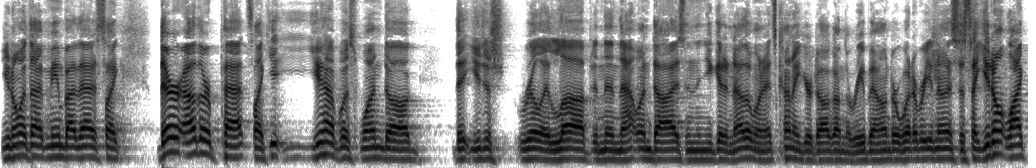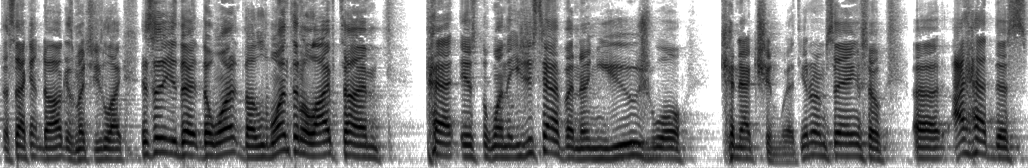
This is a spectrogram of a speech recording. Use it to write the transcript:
You know what I mean by that? It's like there are other pets, like you have this one dog that you just really loved, and then that one dies, and then you get another one. It's kind of your dog on the rebound or whatever, you know. It's just like you don't like the second dog as much as you like. This is the, the one, the once in a lifetime pet is the one that you just have an unusual connection with. You know what I'm saying? So uh, I had this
